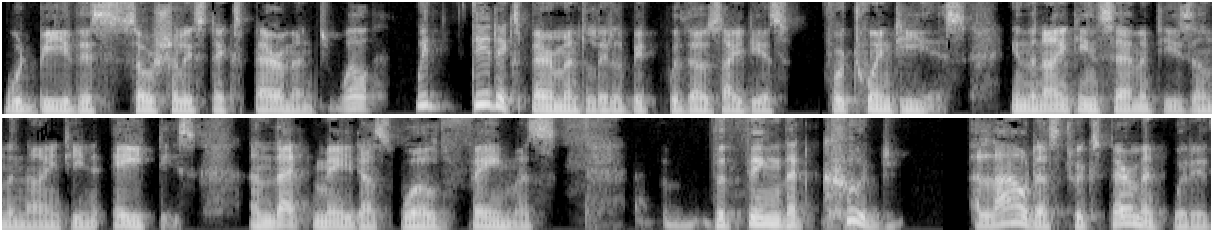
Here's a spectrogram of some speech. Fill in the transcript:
would be this socialist experiment. Well, we did experiment a little bit with those ideas for 20 years in the 1970s and the 1980s. And that made us world famous. The thing that could allowed us to experiment with it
